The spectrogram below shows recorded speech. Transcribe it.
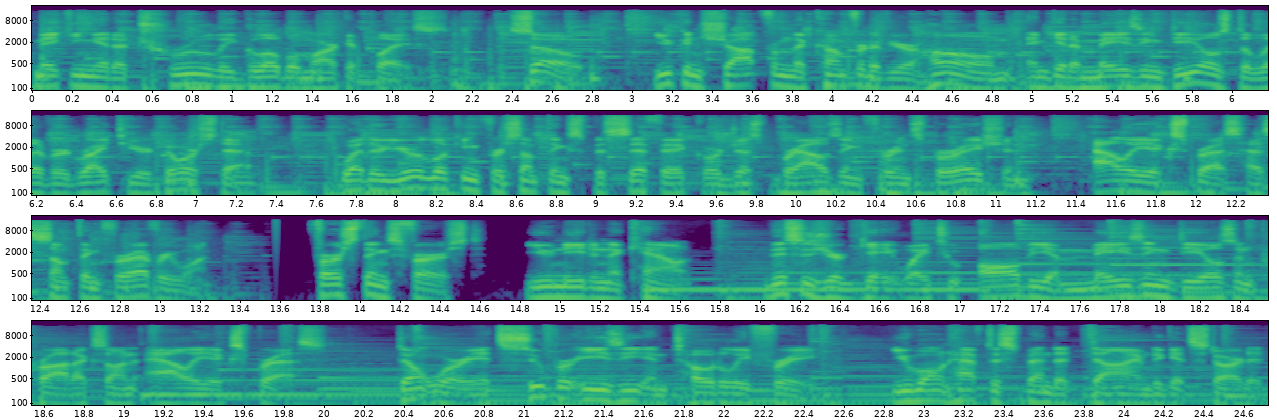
making it a truly global marketplace. So, you can shop from the comfort of your home and get amazing deals delivered right to your doorstep. Whether you're looking for something specific or just browsing for inspiration, AliExpress has something for everyone. First things first, you need an account. This is your gateway to all the amazing deals and products on AliExpress. Don't worry, it's super easy and totally free. You won't have to spend a dime to get started.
